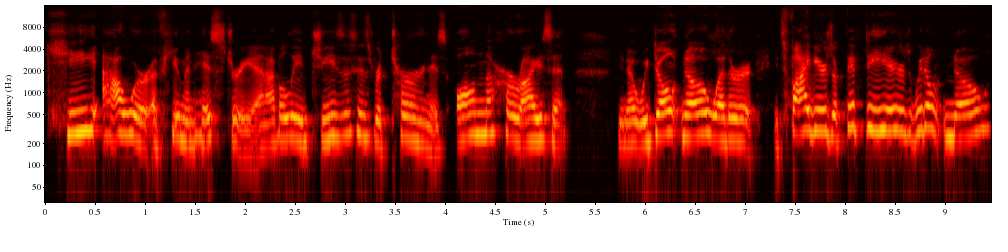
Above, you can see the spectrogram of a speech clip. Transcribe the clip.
key hour of human history. And I believe Jesus' return is on the horizon. You know, we don't know whether it's five years or 50 years. We don't know.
